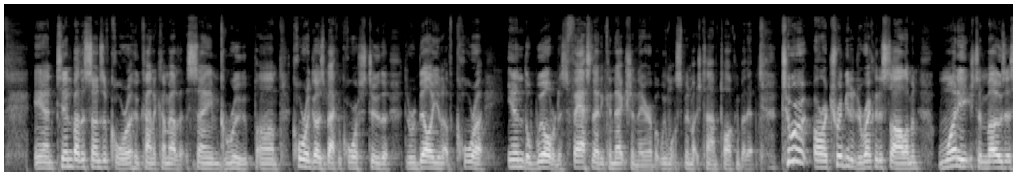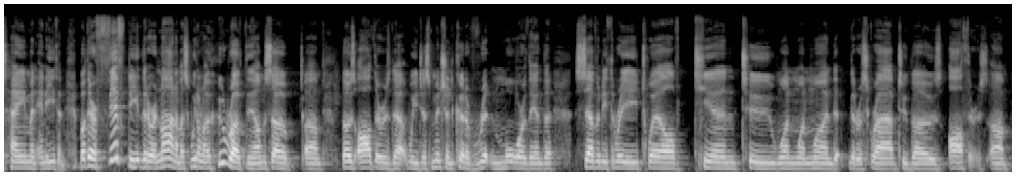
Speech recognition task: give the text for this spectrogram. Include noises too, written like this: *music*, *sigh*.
And 10 by the sons of Korah, who kind of come out of that same group. Um, Korah goes back, of course, to the, the rebellion of Korah in the wilderness. Fascinating connection there, but we won't spend much time talking about that. Two are attributed directly to Solomon, one each to Moses, Heman, and Ethan. But there are 50 that are anonymous. We don't know who wrote them, so um, those authors that we just mentioned could have written more than the 73, 12, 10, 2, 111 that, that are ascribed to those authors. Um,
